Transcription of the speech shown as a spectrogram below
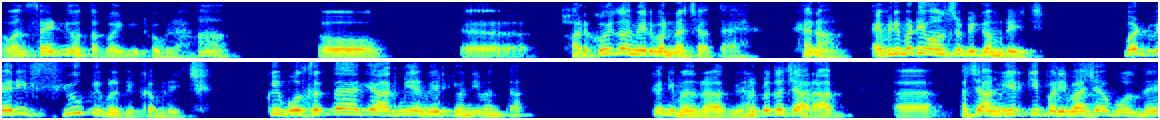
one side नहीं होता कोई भी प्रोग्राम हाँ। तो अ, हर कोई तो अमीर बनना चाहता है है ना? Everybody wants to become rich but very few people become rich कोई बोल सकता है कि आदमी अमीर क्यों नहीं बनता? क्यों नहीं बन रहा आदमी? हर कोई तो चाह रहा। आप अच्छा अमीर की परिभाषा बोल दे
